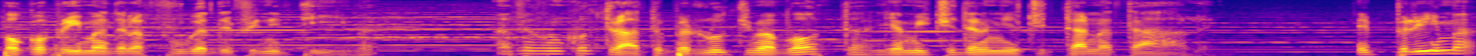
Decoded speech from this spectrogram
poco prima della fuga definitiva, avevo incontrato per l'ultima volta gli amici della mia città natale e prima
